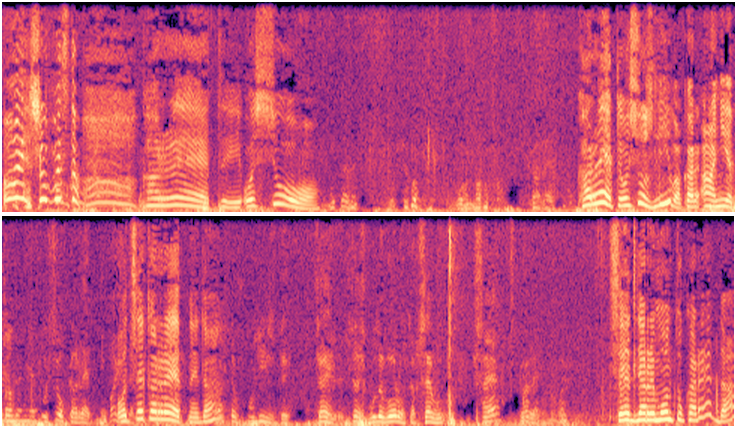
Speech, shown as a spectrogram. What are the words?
Ой, що ви там? Карети, ось. Воно каретне. Карети, ось о, зліва. Кар... А, ні, то... Не усе каретне. Бачите? оце каретний, да? Бачите, в уїзди. Це, це ж були ворота, все, все каретне. Бачите? Це для ремонту карет, да?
